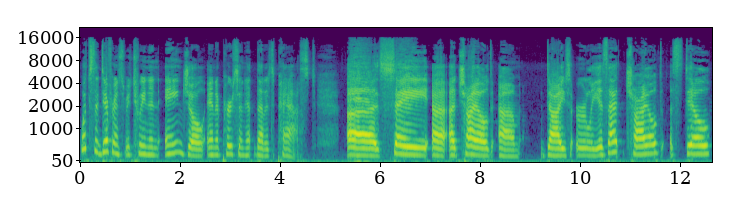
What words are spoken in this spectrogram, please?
What's the difference between an angel and a person that is passed? Uh, say uh, a child um, dies early, is that child still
